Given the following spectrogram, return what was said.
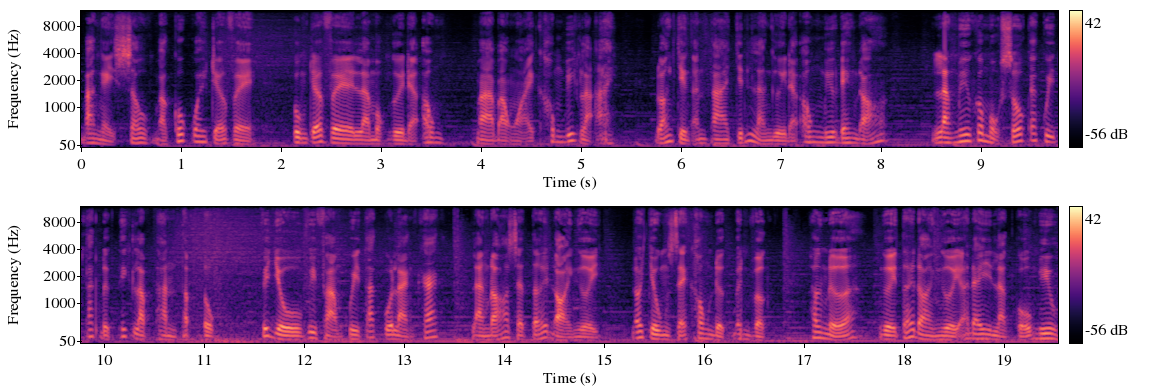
Ba ngày sau, bà Cốt quay trở về. Cùng trở về là một người đàn ông mà bà ngoại không biết là ai. Đoán chừng anh ta chính là người đàn ông miêu đen đó. Làng miêu có một số các quy tắc được thiết lập thành tập tục. Ví dụ vi phạm quy tắc của làng khác, làng đó sẽ tới đòi người. Nói chung sẽ không được bên vực. Hơn nữa, người tới đòi người ở đây là cổ miêu,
